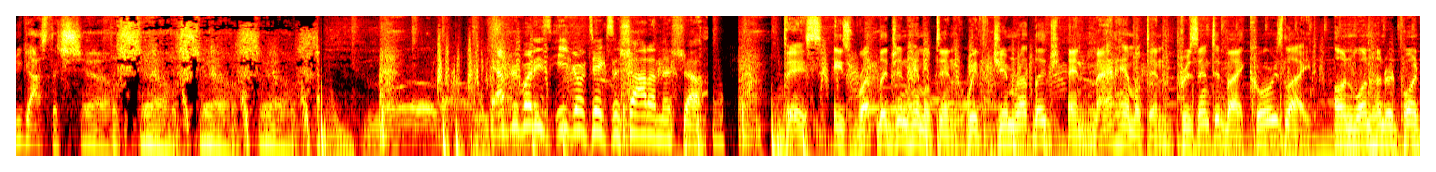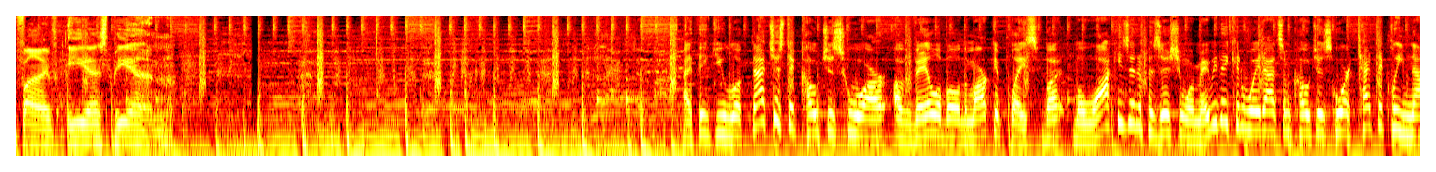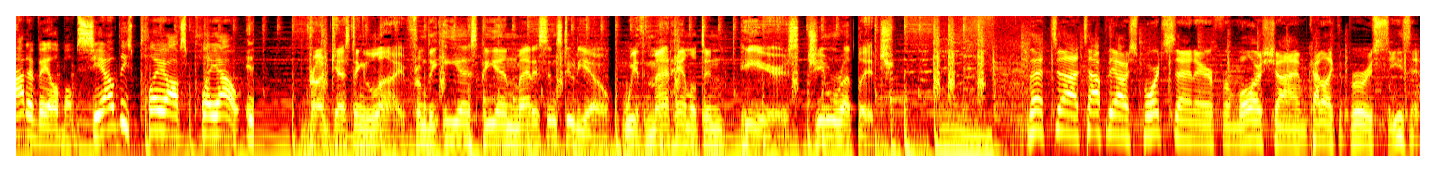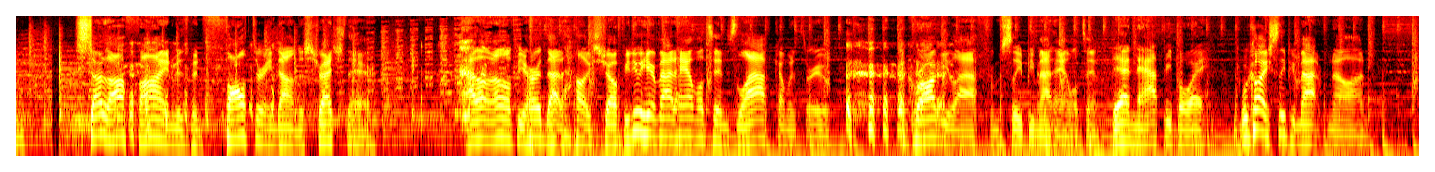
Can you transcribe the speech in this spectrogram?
You got to chill, chill, chill, chill. Everybody's ego takes a shot on this show. This is Rutledge and Hamilton with Jim Rutledge and Matt Hamilton, presented by Coors Light on 100.5 ESPN. I think you look not just at coaches who are available in the marketplace, but Milwaukee's in a position where maybe they can wait on some coaches who are technically not available. See how these playoffs play out. It- Broadcasting live from the ESPN Madison studio with Matt Hamilton, here's Jim Rutledge. That uh, top of the hour sports center from Wollersheim, kind of like the Brewers' season, started off fine, but has been faltering down the stretch there. I don't know if you heard that, Alex Stroh. If you do hear Matt Hamilton's laugh coming through, a groggy laugh from Sleepy Matt Hamilton. Yeah, nappy boy. We'll call you Sleepy Matt from now on.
